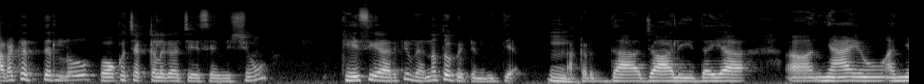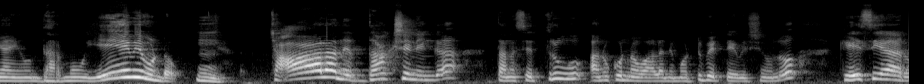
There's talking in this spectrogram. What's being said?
అడకత్తెరలో పోక చెక్కలుగా చేసే విషయం కేసీఆర్కి వెన్నతో పెట్టిన విద్య. అక్కడ దా జాలి దయ న్యాయం అన్యాయం ధర్మం ఏమీ ఉండవు. చాలా నిర్దాక్షిణ్యంగా తన శత్రువు అనుకున్న వాళ్ళని మట్టుపెట్టే విషయంలో కేసీఆర్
